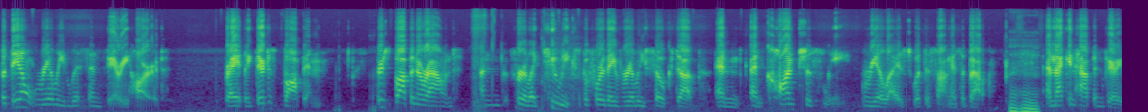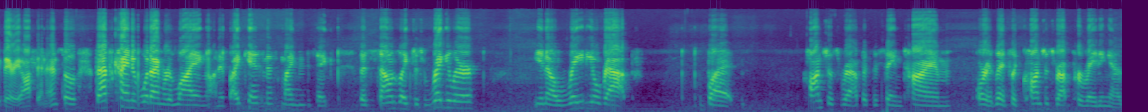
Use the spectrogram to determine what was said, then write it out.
but they don't really listen very hard, right? Like they're just bopping. They're just bopping around for like two weeks before they've really soaked up and and consciously realized what the song is about. Mm-hmm. And that can happen very, very often. And so that's kind of what I'm relying on. If I can make my music that sounds like just regular, you know, radio rap, but conscious rap at the same time or it's like conscious rap parading as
